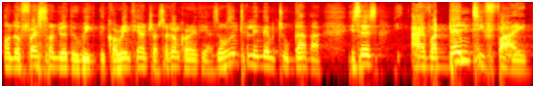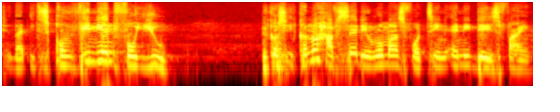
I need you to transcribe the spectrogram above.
on the first Sunday of the week, the Corinthian church, Second Corinthians. He wasn't telling them to gather. He says, I've identified that it is convenient for you. Because he cannot have said in Romans 14, any day is fine.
